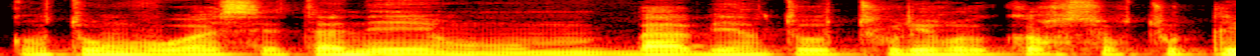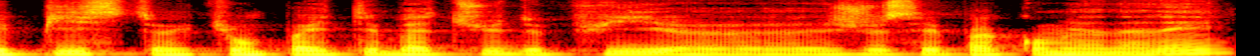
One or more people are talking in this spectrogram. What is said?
Quand on voit cette année, on bat bientôt tous les records sur toutes les pistes qui n'ont pas été battues depuis euh, je sais pas combien d'années.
